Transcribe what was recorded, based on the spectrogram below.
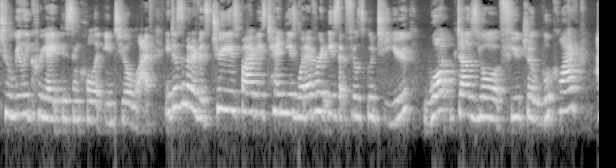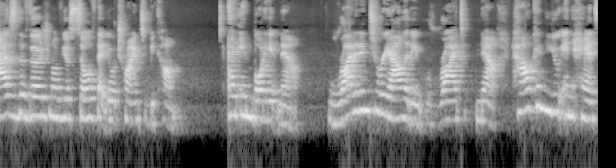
to really create this and call it into your life. It doesn't matter if it's two years five years ten years whatever it is that feels good to you. What does your future look like as the version of yourself that you're trying to become? And embody it now Write it into reality right now. How can you enhance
